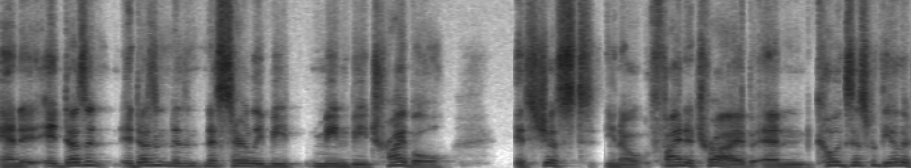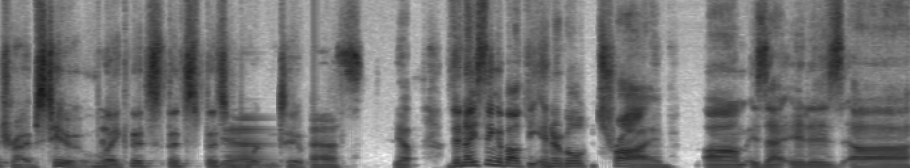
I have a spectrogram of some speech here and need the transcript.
and it, it doesn't it doesn't necessarily be mean be tribal. It's just you know find a tribe and coexist with the other tribes too. Like that's that's that's yeah, important too. Yes. Yep. The nice thing about the integral tribe um, is that it is uh,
